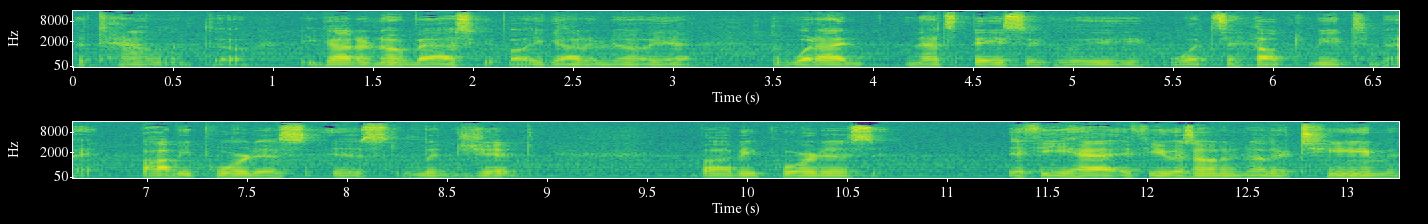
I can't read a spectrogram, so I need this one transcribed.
the talent, though. You got to know basketball. You got to know, yeah. What I that's basically what's helped me tonight. Bobby Portis is legit. Bobby Portis, if he had if he was on another team,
